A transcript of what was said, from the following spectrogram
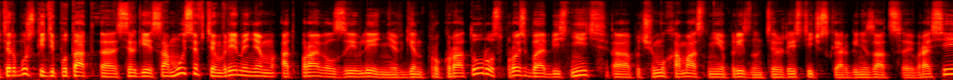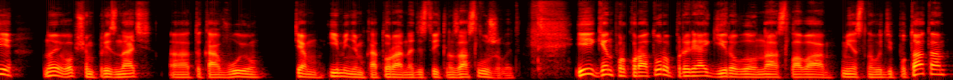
Петербургский депутат э, Сергей Самусев тем временем отправил заявление в Генпрокуратуру с просьбой объяснить, э, почему Хамас не признан террористической организацией в России, ну и, в общем, признать э, таковую тем именем, которое она действительно заслуживает. И Генпрокуратура прореагировала на слова местного депутата.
